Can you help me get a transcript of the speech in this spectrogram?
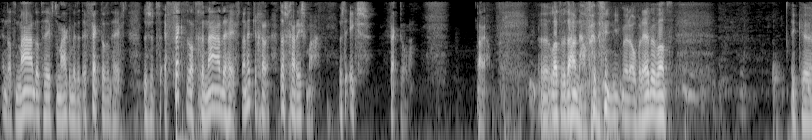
En dat ma, dat heeft te maken met het effect dat het heeft. Dus het effect dat genade heeft, dan heb je, dat is charisma. Dat is de X-factor. Nou ja, uh, laten we daar nou verder niet meer over hebben, want ik, uh,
